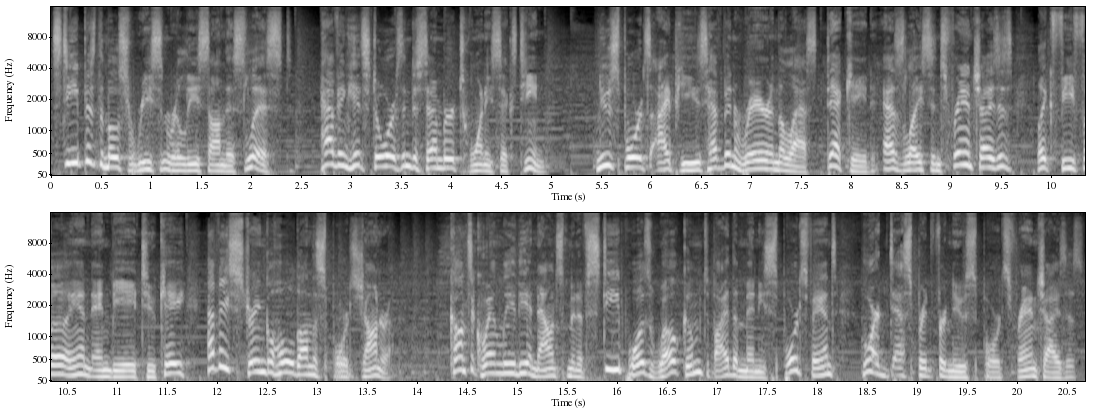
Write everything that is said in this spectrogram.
Steep is the most recent release on this list, having hit stores in December 2016. New sports IPs have been rare in the last decade, as licensed franchises like FIFA and NBA 2K have a stranglehold on the sports genre. Consequently, the announcement of Steep was welcomed by the many sports fans who are desperate for new sports franchises.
